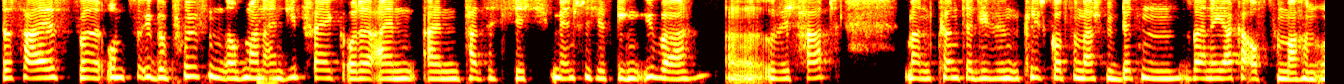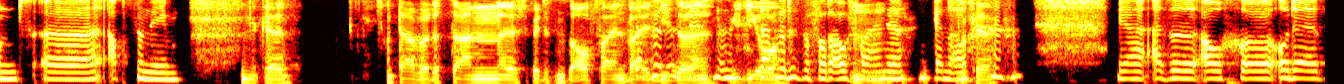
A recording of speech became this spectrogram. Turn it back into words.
Das heißt, um zu überprüfen, ob man ein Deepfake oder ein, ein tatsächlich menschliches Gegenüber äh, sich hat, man könnte diesen Klitschko zum Beispiel bitten, seine Jacke aufzumachen und äh, abzunehmen. Okay. Und da wird es dann äh, spätestens auffallen, weil diese Video. Da würde es sofort auffallen, mhm. ja, genau. Okay. ja, also auch, äh, oder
